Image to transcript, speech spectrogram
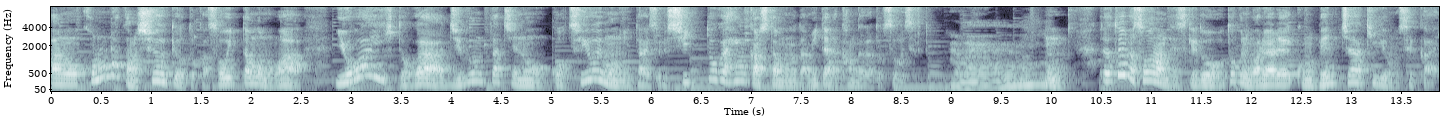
あの、この中の宗教とかそういったものは、弱い人が自分たちのこう強いものに対する嫉妬が変化したものだみたいな考え方をすごいすると。うん。例えばそうなんですけど、特に我々、このベンチャー企業の世界、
